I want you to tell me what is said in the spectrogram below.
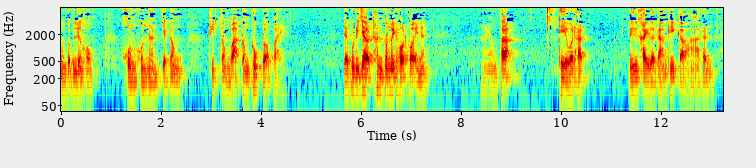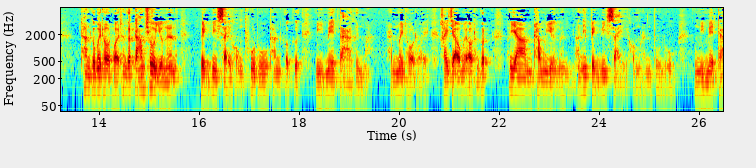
มันก็เป็นเรื่องของคนคนนั้นจะต้องผิดต้องบาปต้องทุกข์ต่อไป แต่พระพุทธเจ้าท่านก็ไม่ท้อถอยนะอย่างพระเทวทัตหรือใครก็ตามที่กล่าวหาท่าน ท่านก็ไม่ท้อถอย ท่านก็ตามช่วยอยู่นั้น เป็นวิสัยของผู้รู้ท่านก็เกิดมีเมตตาขึ้นมา ท่านไม่ท้อถอย ใครจะเอาไม่เอาท่านก็พยายามทำอย่างนั้น อันนี้เป็นวิสัยของท่านผู้รู้ต้องมีเมตตา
